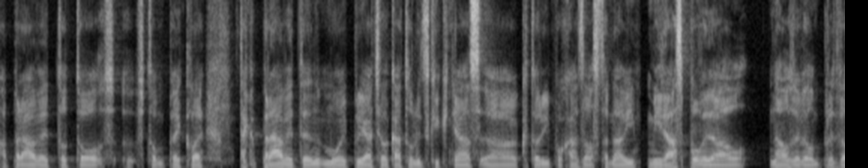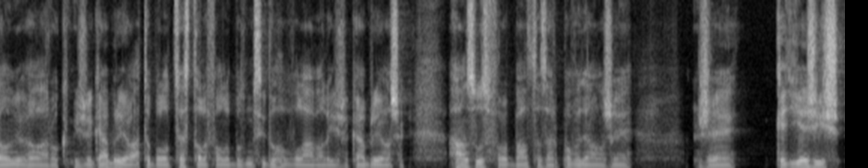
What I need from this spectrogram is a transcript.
a práve toto v tom pekle, tak práve ten môj priateľ, katolický kňaz, e, ktorý pochádzal z Trnavy, mi raz povedal, naozaj veľmi, pred veľmi veľa rokmi, že Gabriel, a to bolo cez telefón, lebo sme si dlho volávali, že Gabriel, však Hansus von Baltazar povedal, že, že keď Ježiš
